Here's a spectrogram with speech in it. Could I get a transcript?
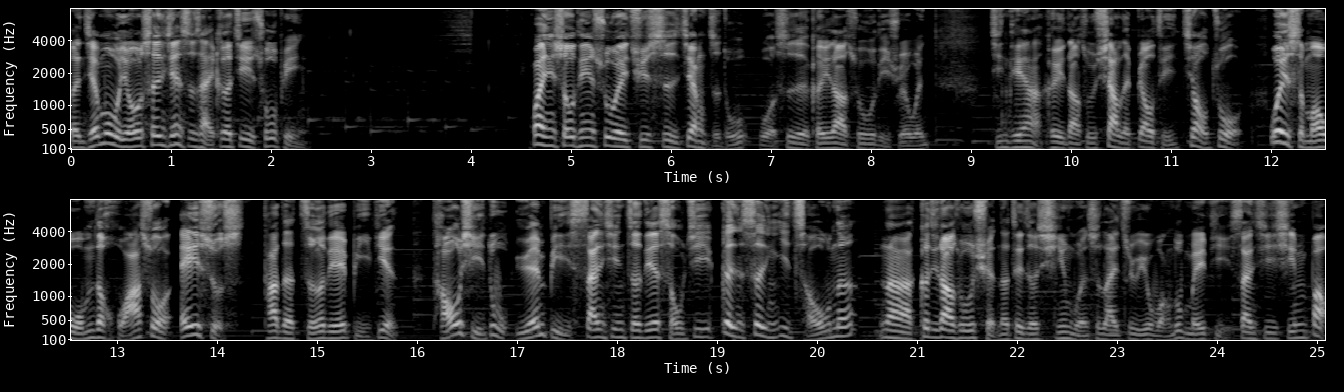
本节目由生鲜食材科技出品，欢迎收听数位趋势酱子读，我是科技大叔李学文。今天啊，科技大叔下的标题叫做“为什么我们的华硕 ASUS 它的折叠笔电讨喜度远比三星折叠手机更胜一筹呢？”那科技大叔选的这则新闻是来自于网络媒体《山西新报》，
